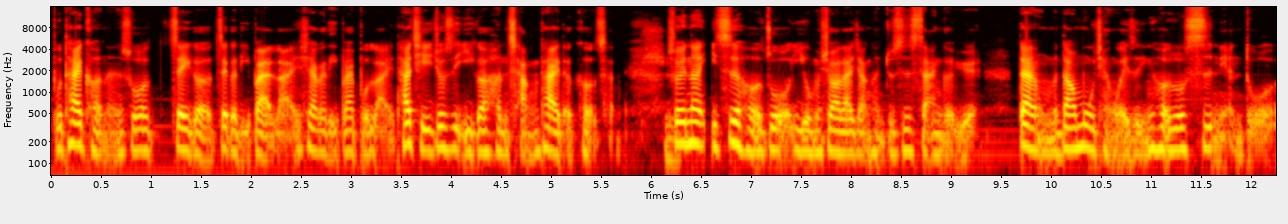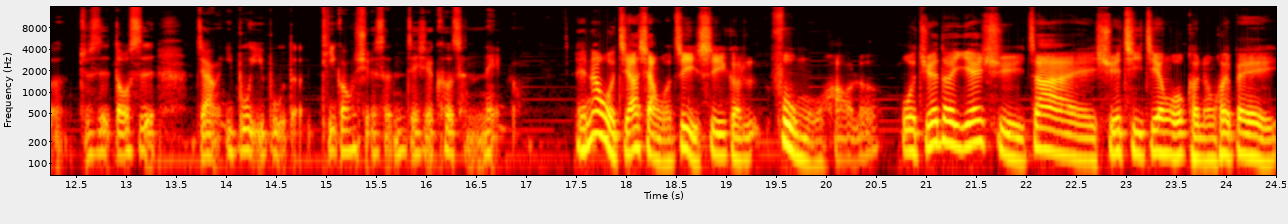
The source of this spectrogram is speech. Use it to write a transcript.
不太可能说这个这个礼拜来，下个礼拜不来，它其实就是一个很常态的课程。所以呢，一次合作以我们学校来讲，可能就是三个月。但我们到目前为止已经合作四年多了，就是都是这样一步一步的提供学生这些课程的内容。诶，那我假想我自己是一个父母好了，我觉得也许在学期间我可能会被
